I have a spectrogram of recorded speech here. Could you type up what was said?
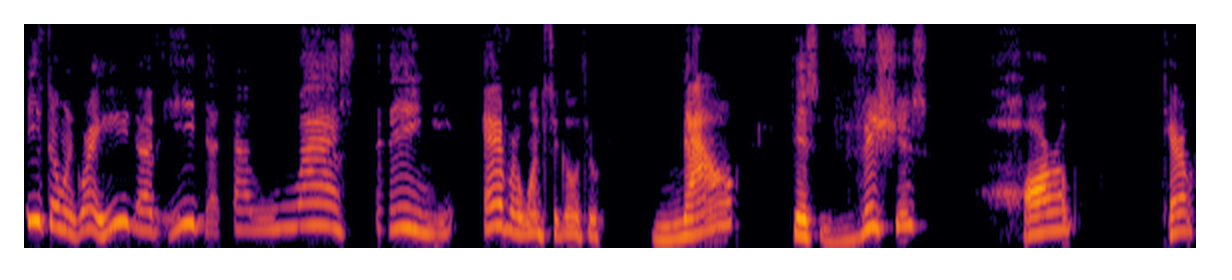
He's doing great. He does. He does the last thing he ever wants to go through. Now, this vicious, horrible, terrible.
